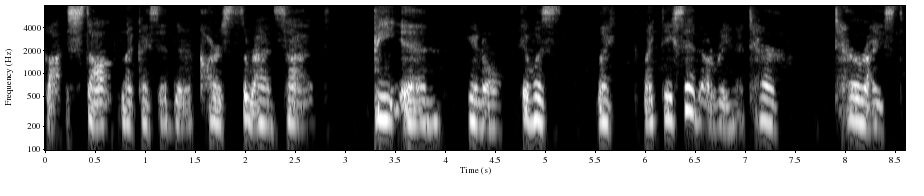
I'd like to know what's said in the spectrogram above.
got stopped. Like I said, their cars ransacked, beaten. You know, it was like like they said, a reign of terror, terrorized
